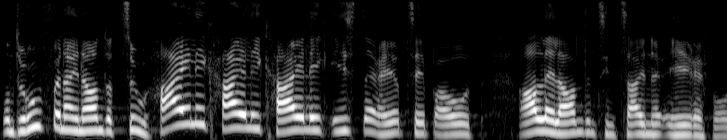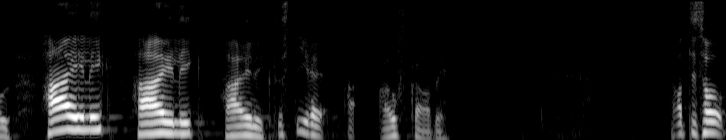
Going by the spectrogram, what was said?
und rufen einander zu: Heilig, heilig, heilig ist der Herr Zebaoth. Alle Landen sind seiner Ehre voll. Heilig, heilig, heilig. Das ist ihre Aufgabe. Hatte so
